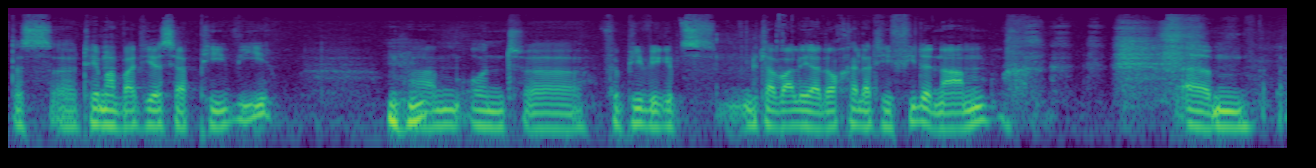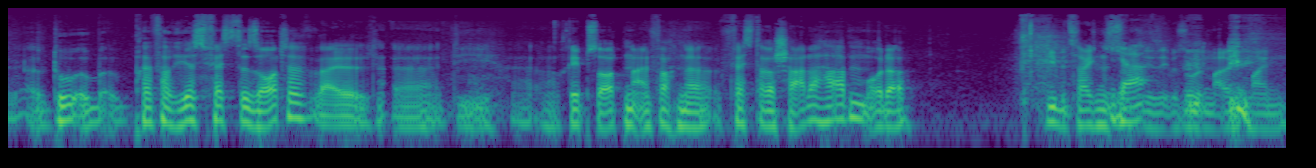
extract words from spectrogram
das äh, Thema bei dir ist ja Piwi. Mhm. Ähm, und äh, für Piwi gibt es mittlerweile ja doch relativ viele Namen. Ähm, du präferierst feste Sorte, weil äh, die äh, Rebsorten einfach eine festere Schale haben oder wie bezeichnest ja. du sie so im Allgemeinen?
